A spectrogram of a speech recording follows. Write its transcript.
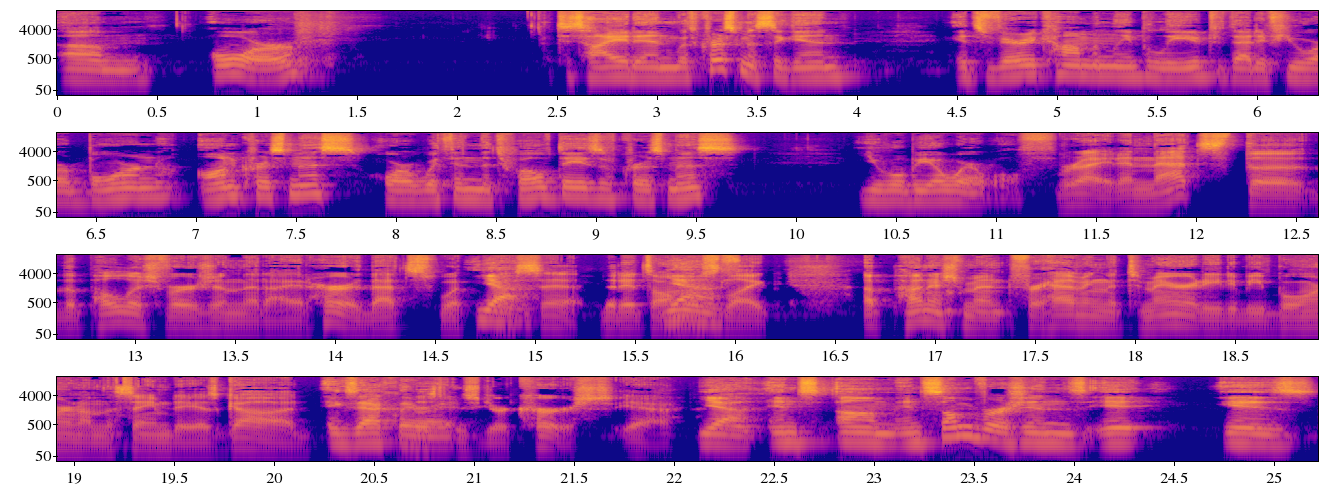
Um, or to tie it in with Christmas again, it's very commonly believed that if you are born on Christmas or within the 12 days of Christmas, you will be a werewolf. Right, and that's the the Polish version that I had heard. That's what Yeah. they said. That it's almost Yeah. like a punishment for having the temerity to be born on the same day as God. Exactly This right. is your curse. Yeah. Yeah, and um, in some versions, it is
